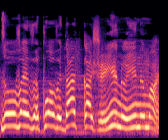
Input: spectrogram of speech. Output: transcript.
Зуравей виповідать, каже, іно і немає.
